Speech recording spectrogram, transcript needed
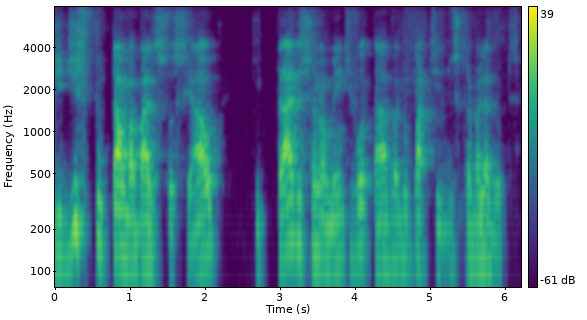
de disputar uma base social que tradicionalmente votava no Partido dos Trabalhadores.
